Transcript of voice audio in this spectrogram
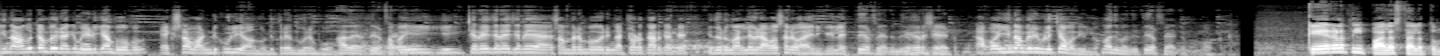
ഈ നാനൂറ്റമ്പത് രൂപയ്ക്ക് മേടിക്കാൻ പോകുമ്പോൾ എക്സ്ട്രാ വണ്ടിക്കൂലി ആവുന്നുണ്ട് ഇത്രയും ദൂരം പോകുമ്പോൾ. അപ്പൊ ഈ ചെറിയ ചെറിയ ചെറിയ സംരംഭകരും കച്ചവടക്കാർക്കൊക്കെ ഇതൊരു നല്ലൊരു അവസരമായിരിക്കും അല്ലേ തീർച്ചയായിട്ടും തീർച്ചയായിട്ടും. തീർച്ചയായിട്ടും. അപ്പൊ ഈ നമ്പറിൽ വിളിച്ചാൽ മതിയല്ലോ. മതി മതി തീർച്ചയായിട്ടും. കേരളത്തിൽ പല സ്ഥലത്തും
